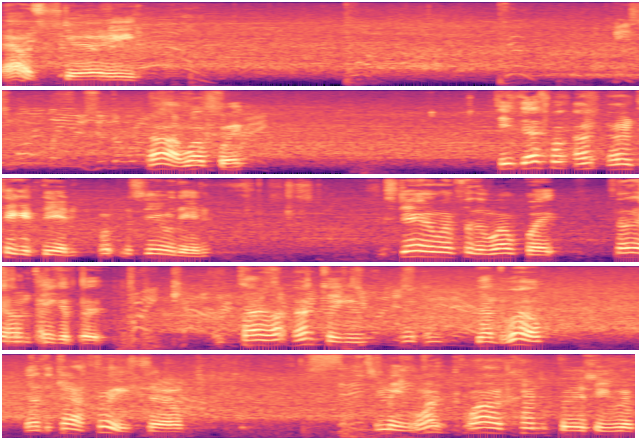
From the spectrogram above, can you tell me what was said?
That was dirty. He smartly uses the ropes. Ah, to well quick. See, that's what Un- Undertaker did. What Mysterio did. Mysterio went for the rope break. So did Undertaker, but the time Un- Undertaker Two on went display and there. got the rope, That's the count three, so it's gonna be a lot, a lot of controversy with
